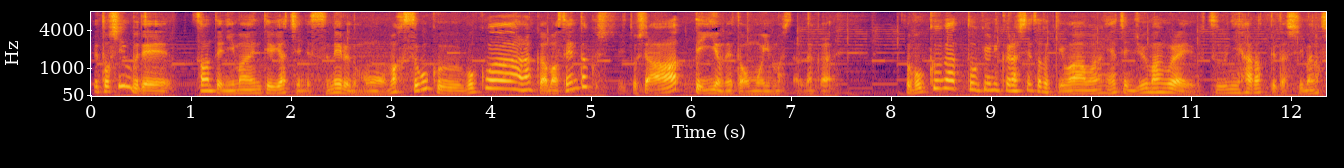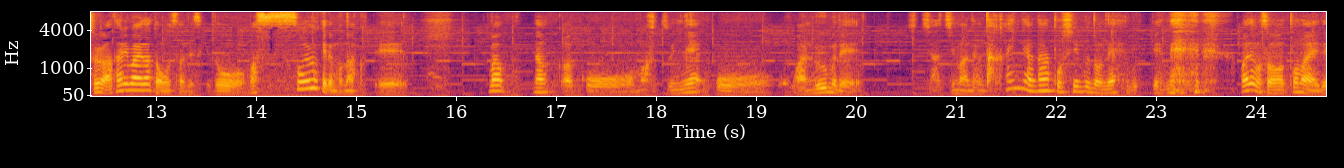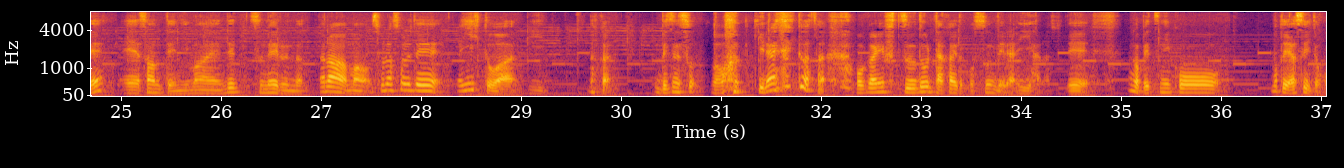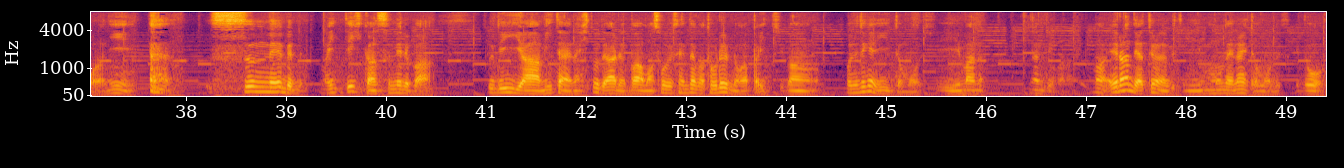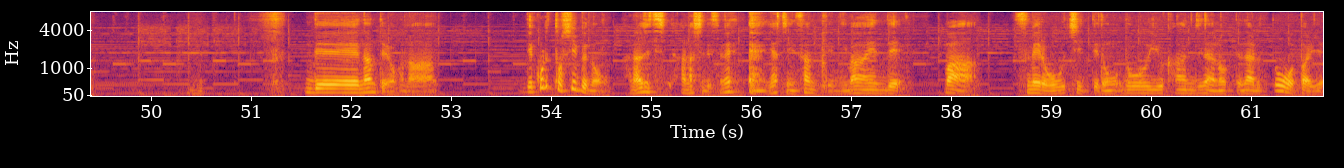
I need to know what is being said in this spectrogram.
で、都心部で3.2万円っていう家賃で住めるのも、まあ、すごく僕はなんか、まあ、選択肢としてあっていいよねと思いました。なんか、僕が東京に暮らしてた時は、まあ、家賃10万ぐらい普通に払ってたし、まあ、それが当たり前だと思ってたんですけど、まあ、そういうわけでもなくて、まあ、なんかこう、まあ、普通にね、こう、ワンルームで7、8万。でも高いんだよな、都心部のね、物件ね。まあでもその都内で3.2万円で住めるんだったら、まあ、それはそれで、いい人はいい。なんか、別にその、嫌いな人はさ、他に普通通り高いとこ住んでりゃいい話で、なんか別にこう、もっと安いところに住めば、まあ、一定期間住めれば、それでいいや、みたいな人であれば、まあそういう選択が取れるのがやっぱ一番、個人的にはいいと思うし、まあ、なんていうかな。まあ選んでやってるのは別に問題ないと思うんですけど、で、なんていうのかな。で、これ都市部の話話ですよね。家賃3.2万円で、まあ、住めるお家ってどどういう感じなのってなると、やっぱり家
